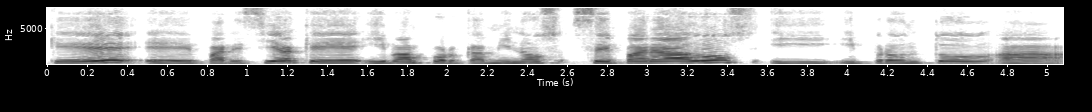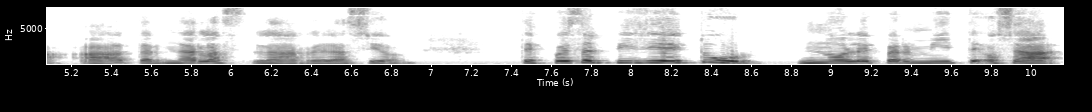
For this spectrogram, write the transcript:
que eh, parecía que iban por caminos separados y, pronto a, terminar la relación. Después el PGA Tour no le permite, o sea,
